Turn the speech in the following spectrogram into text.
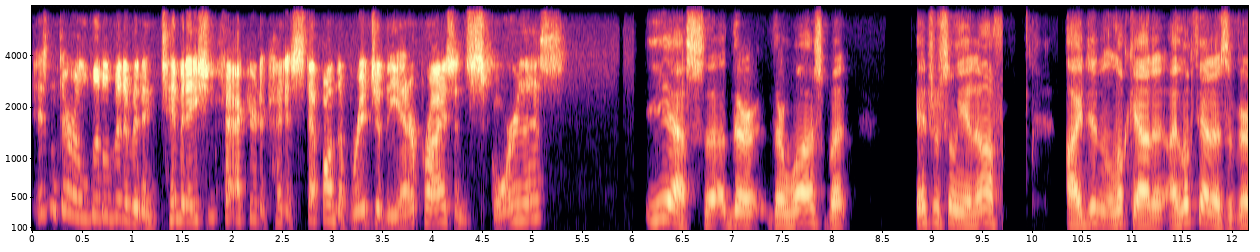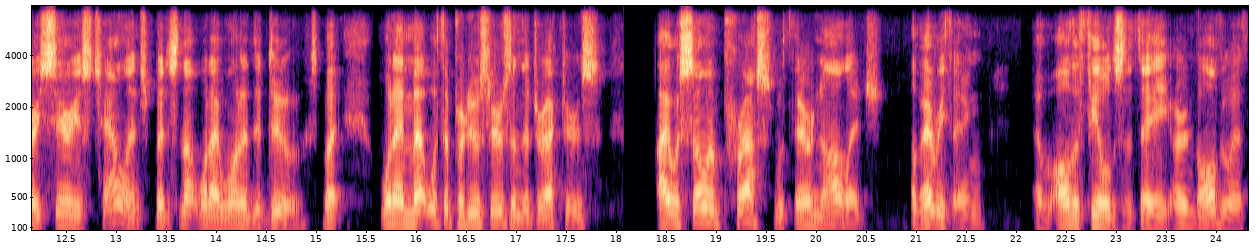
isn't there a little bit of an intimidation factor to kind of step on the bridge of the Enterprise and score this? Yes, uh, there there was, but interestingly enough, I didn't look at it. I looked at it as a very serious challenge, but it's not what I wanted to do. But when I met with the producers and the directors, I was so impressed with their knowledge of everything, of all the fields that they are involved with,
